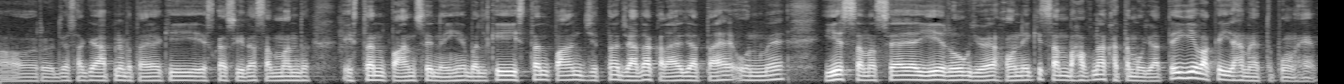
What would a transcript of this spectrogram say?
और जैसा कि आपने बताया कि इसका सीधा संबंध स्तनपान से नहीं है, बल्कि स्तनपान जितना ज़्यादा कराया जाता है, उनमें ये समस्या या ये रोग जो है होने की संभावना ख़त्म हो जाती है। ये वाकई यह महत्वपूर्ण है।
